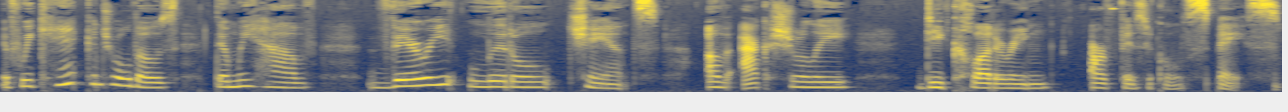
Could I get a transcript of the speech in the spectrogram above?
If we can't control those, then we have very little chance of actually decluttering our physical space.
